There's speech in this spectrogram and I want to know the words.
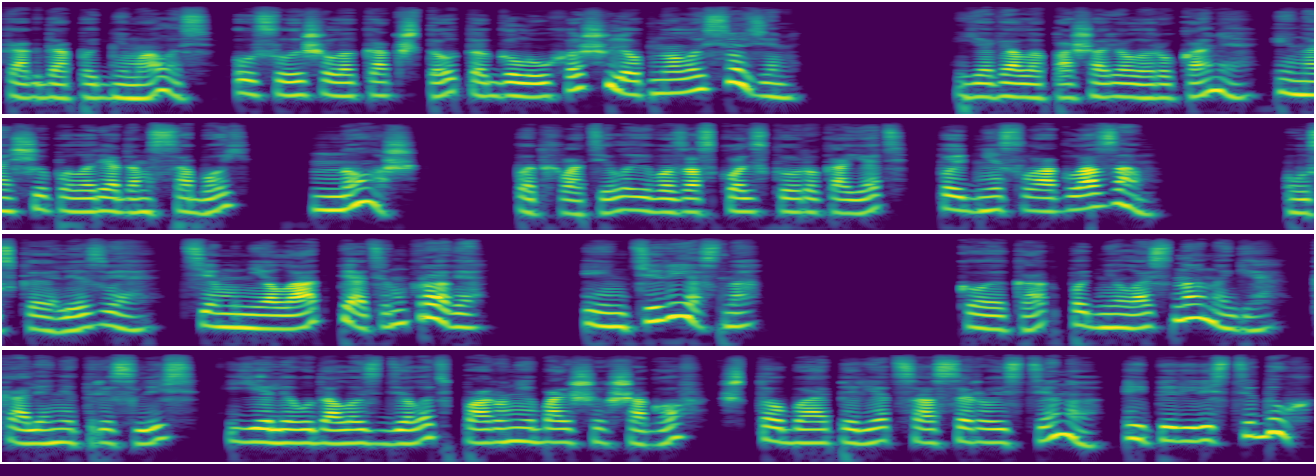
Когда поднималась, услышала, как что-то глухо шлепнулось озимь. Я вяло пошарила руками и нащупала рядом с собой нож. Подхватила его за скользкую рукоять, поднесла глазам. Узкое лезвие темнело от пятен крови. Интересно. Кое-как поднялась на ноги, колени тряслись, еле удалось сделать пару небольших шагов, чтобы опереться о сырую стену и перевести дух.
